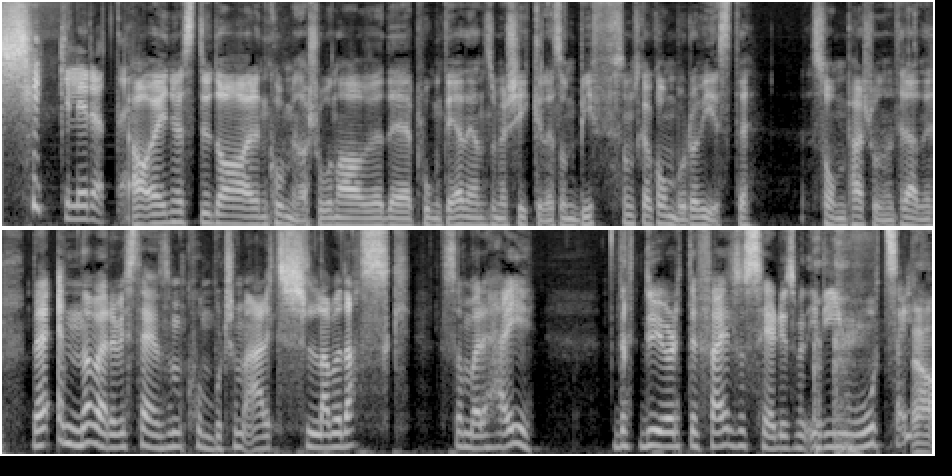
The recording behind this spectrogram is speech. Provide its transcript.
skikkelig røti. Ja, og enn hvis du da har en kombinasjon av det punkt én, en som er skikkelig som biff, som skal komme bort og vise det som personlig trener. Det er enda verre hvis det er en som kommer bort som er litt slabbedask. Som bare hei, du gjør dette feil, så ser du ut som en idiot selv. Ja,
